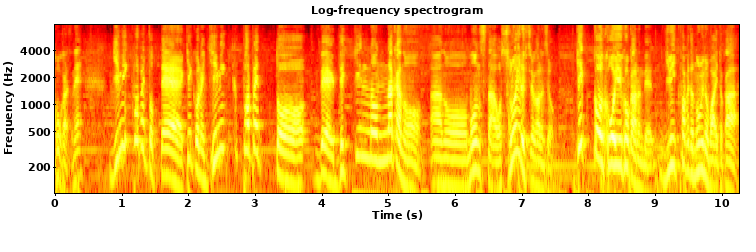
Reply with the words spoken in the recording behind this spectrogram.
効果ですね。ギミックパペットって結構ねギミックパペットでデッキの中の、あのー、モンスターを揃える必要があるんですよ結構こういう効果あるんでギミックパペットのみの場合とか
